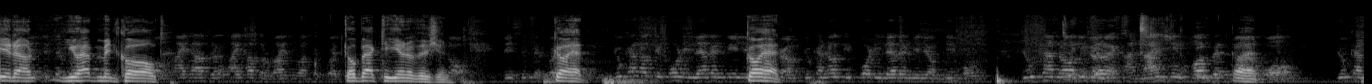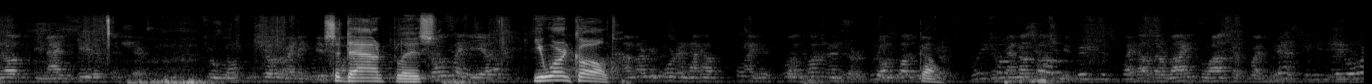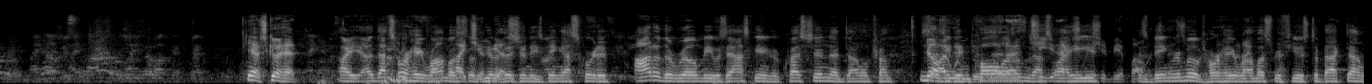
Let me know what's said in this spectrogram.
You don't, you haven't been called. I have the, I have the right to ask the question. Go back to Univision. This is the question. Go ahead. You cannot deport 11 million. Go ahead. from- You cannot deport 11 million people. You cannot build a 1900 Go ahead. wall. You cannot deny citizenship to children in this. Sit country. down, please. Ideas, You weren't called. I'm a reporter and I have, I, don't touch me, sir. Don't touch me. Go. sir. You cannot touch me. I have the right to ask a question. I have, I have the right to ask a question. Yes, go ahead. Hi, uh, that's Jorge Ramos Hi, of Jim, yes. Univision. He's being escorted out of the room. He was asking a question. Uh, Donald Trump No, says I he wouldn't didn't call that. him. That's why he should be is being removed. Jorge Ramos refused to back down.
